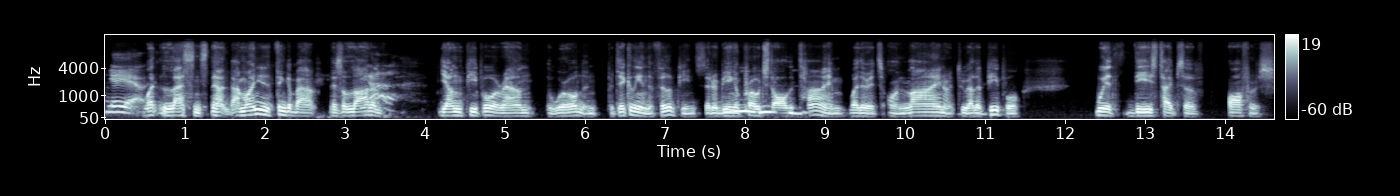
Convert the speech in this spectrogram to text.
Yeah, yeah. What lessons? Now, I want you to think about. There's a lot yeah. of young people around the world and particularly in the Philippines that are being approached all the Mm. time, whether it's online or through other people, with these types of offers.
